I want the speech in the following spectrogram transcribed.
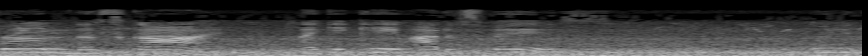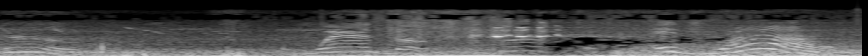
From the sky. Like it came out of space. Where'd it go? Where's the... It dropped.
